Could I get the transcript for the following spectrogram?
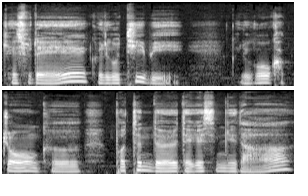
개수대, 그리고 TV, 그리고 각종 그 버튼들 되겠습니다.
